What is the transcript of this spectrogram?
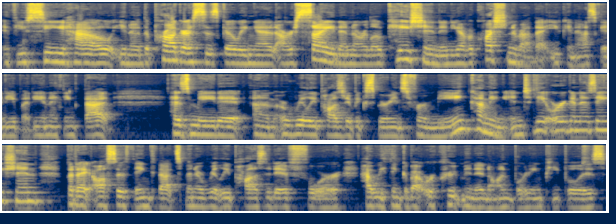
if you see how you know the progress is going at our site and our location and you have a question about that you can ask anybody. And i think that has made it um, a really positive experience for me coming into the organization. But I also think that's been a really positive for how we think about recruitment and onboarding people is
